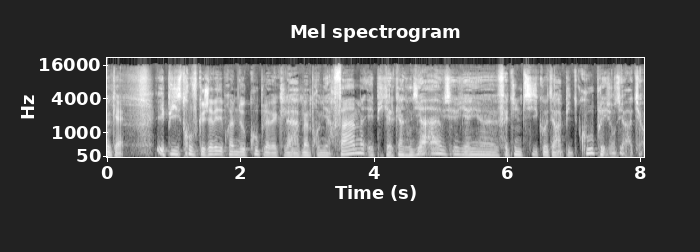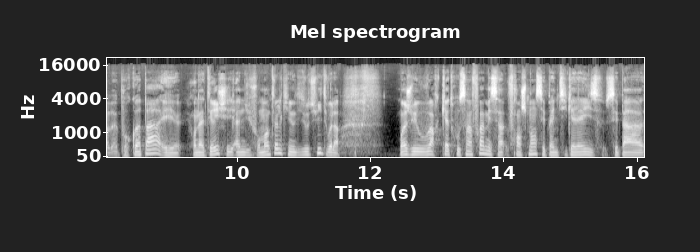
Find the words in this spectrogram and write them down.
Ok. Et puis il se trouve que j'avais des problèmes de couple avec la ma première femme, et puis quelqu'un nous dit ah vous euh, faites une psychothérapie de couple, et j'en dis ah tiens bah pourquoi pas, et on atterrit chez Anne Dufourmentel qui nous dit tout de suite voilà. Moi, je vais vous voir quatre ou cinq fois, mais ça, franchement, c'est pas une psychanalyse, c'est pas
